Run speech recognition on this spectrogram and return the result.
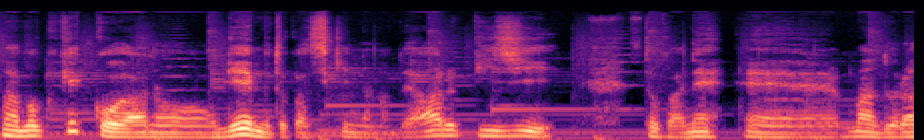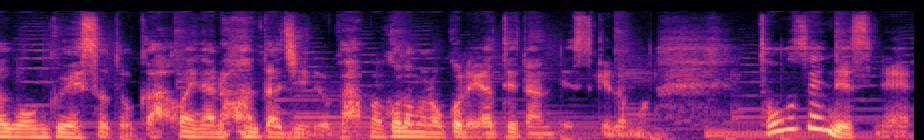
まあ僕結構あのゲームとか好きなので RPG とかね、えー、まあドラゴンクエストとかファイナルファンタジーとか、まあ子供の頃やってたんですけども、当然ですね、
